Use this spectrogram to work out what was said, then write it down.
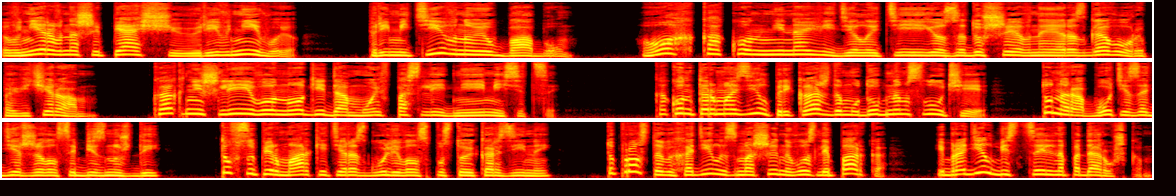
в нервно шипящую, ревнивую, примитивную бабу. Ох, как он ненавидел эти ее задушевные разговоры по вечерам. Как не шли его ноги домой в последние месяцы. Как он тормозил при каждом удобном случае. То на работе задерживался без нужды, то в супермаркете разгуливал с пустой корзиной, то просто выходил из машины возле парка и бродил бесцельно по дорожкам.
